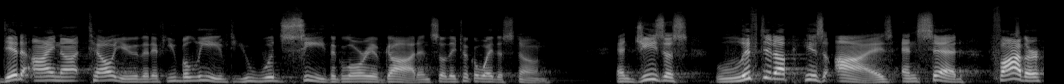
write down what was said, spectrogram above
Did I not tell you that if you believed, you would see the glory of God? And so they took away the stone. And Jesus lifted up his eyes and said, Father,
